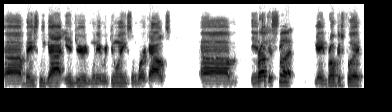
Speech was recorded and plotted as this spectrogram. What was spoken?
uh, basically got injured when they were doing some workouts. Um, in broke his foot. Yeah, he broke his foot.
